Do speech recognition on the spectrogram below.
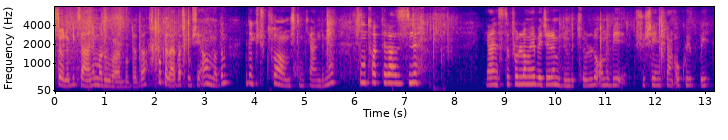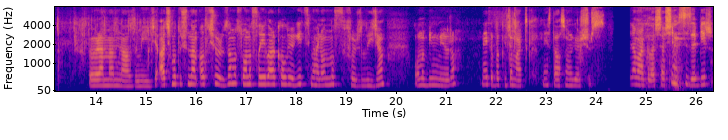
Şöyle bir tane marul var burada da. Bu kadar başka bir şey almadım. Bir de küçük su almıştım kendime. Şu mutfak terazisini yani sıfırlamayı beceremedim bir türlü. Onu bir şu şeyini falan okuyup bir öğrenmem lazım iyice. Açma tuşundan açıyoruz ama sonra sayılar kalıyor gitmiyor. Hani onu nasıl sıfırlayacağım onu bilmiyorum. Neyse bakacağım artık. Neyse daha sonra görüşürüz. Selam arkadaşlar. Şimdi size bir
